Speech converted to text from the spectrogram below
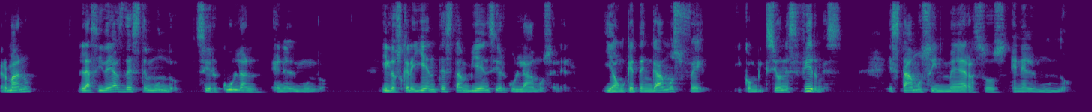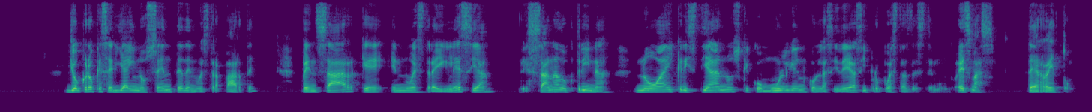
Hermano, las ideas de este mundo circulan en el mundo y los creyentes también circulamos en él. Y aunque tengamos fe y convicciones firmes, estamos inmersos en el mundo. Yo creo que sería inocente de nuestra parte pensar que en nuestra iglesia de sana doctrina no hay cristianos que comulguen con las ideas y propuestas de este mundo. Es más, te reto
